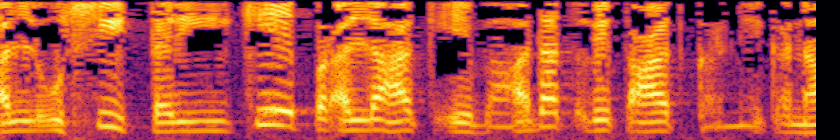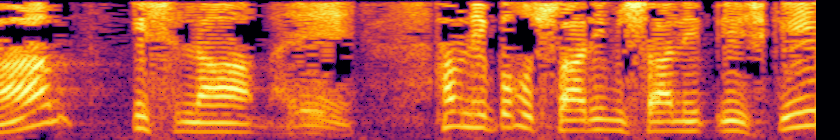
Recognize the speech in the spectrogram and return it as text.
اسی طریقے پر اللہ کی عبادت اور اطاعت کرنے کا نام اسلام ہے۔ ہم نے بہت ساری مثالیں پیش کی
